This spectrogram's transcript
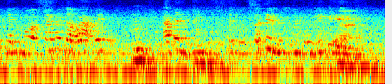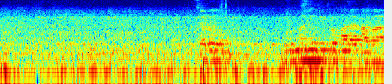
પેલી મોસાને દવા આપે. આપે ને? હમ. ભૂલી ગઈ ચલો ગુડ મોર્નિંગ મિત્રો મારા નવા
